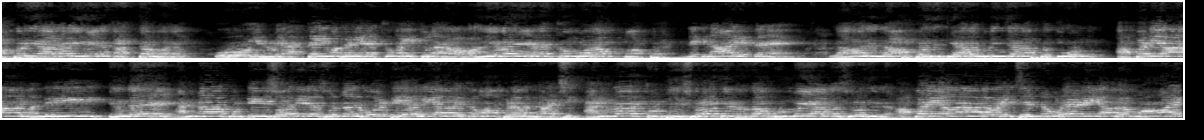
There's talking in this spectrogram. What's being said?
அப்படியானா எனக்கு அத்தை மகன். ஓ என்னுடைய அத்தை மகன் எனக்கு மைத்துனராவா? இவன் எனக்கு முறம் மாப்பிள. இன்னைக்கு நாள் எத்தனை? நாலு நாற்பது தேவை முடிஞ்ச நாற்பத்தி ஒண்ணு அப்படியானால் மந்திரி அண்ணா குட்டி சோதிடர் சொன்னது போல் தேவகையாளுக்கு மாப்பிள வந்தாச்சு. அண்ணா குட்டி சோதிடர் தான் உண்மையான சோதிடர் அப்படியானால் அவரை சென்று உடனடியாக மாலை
